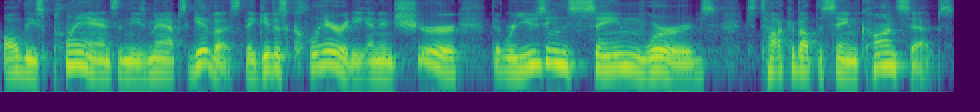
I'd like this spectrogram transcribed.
all these plans and these maps give us. They give us clarity and ensure that we're using the same words to talk about the same concepts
